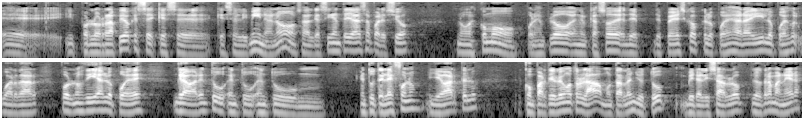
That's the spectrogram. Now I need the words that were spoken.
eh, y por lo rápido que se, que se, que se elimina, ¿no? O sea, al día siguiente ya desapareció. No es como, por ejemplo, en el caso de, de, de Periscope, que lo puedes dejar ahí, lo puedes guardar por unos días, lo puedes grabar en tu, en tu, en tu, en tu teléfono y llevártelo, compartirlo en otro lado, montarlo en YouTube, viralizarlo de otra manera,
